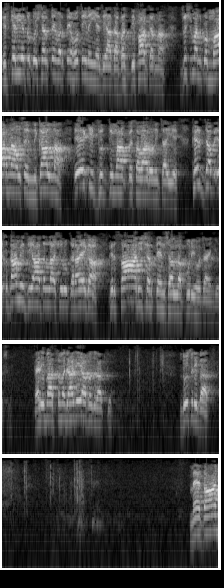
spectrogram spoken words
اس کے لیے تو کوئی شرطیں ورتیں ہوتی نہیں ہے زیادہ، بس دفاع کرنا، دشمن کو مارنا، اسے نکالنا، ایک ہی دھد دماغ پہ سوار ہونی چاہیے۔ پھر جب اقدامی جہاد اللہ شروع کرائے گا، پھر ساری شرطیں انشاءاللہ پوری ہو جائیں گی اس میں۔ پہلی بات سمجھ آ گئی آپ حضرات کو؟ دوسری بات، میدان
